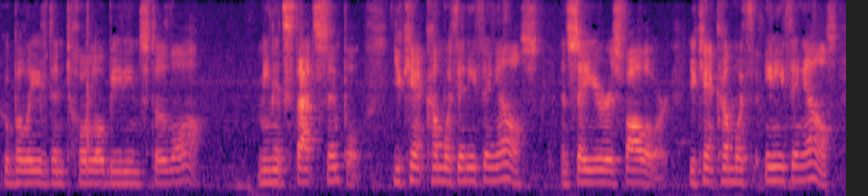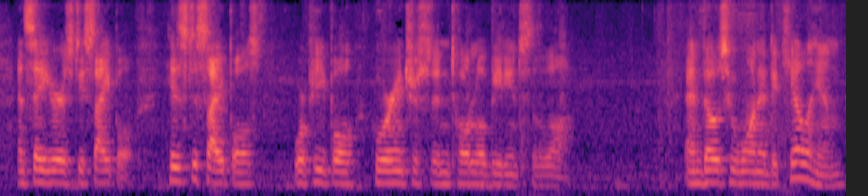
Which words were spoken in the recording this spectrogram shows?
who believed in total obedience to the law. I mean, it's that simple. You can't come with anything else and say you're his follower. You can't come with anything else and say you're his disciple. His disciples were people who were interested in total obedience to the law. And those who wanted to kill him,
